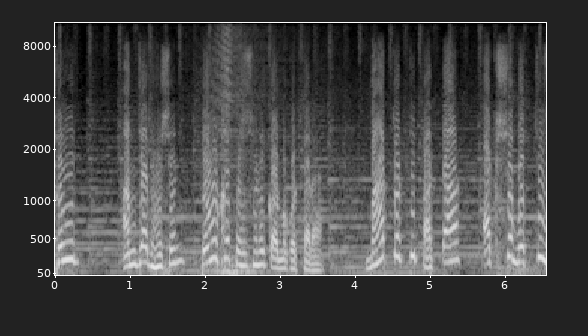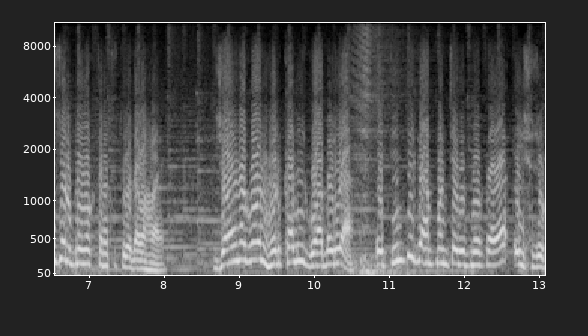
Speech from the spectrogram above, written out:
শহীদ আমজাদ হোসেন প্রমুখ প্রশাসনিক কর্মকর্তারা। বাহাত্তরটি পাট্টা একশো বত্রিশ জন উপভোক্তার হাতে তুলে দেওয়া হয়। জয়নগর, হোরকালি, গোয়াবেড়িয়া এই তিনটি গ্রাম পঞ্চায়েত উপভোক্তারা এই সুযোগ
